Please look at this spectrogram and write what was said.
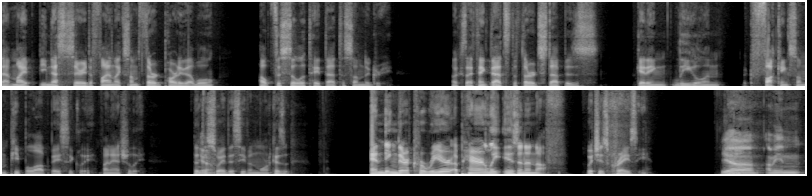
that might be necessary to find like some third party that will help facilitate that to some degree. Because I think Yeah. that's the third step is getting legal and like fucking some people up basically financially to Yeah. dissuade this even more. Because ending their career apparently isn't enough, which is crazy. Yeah, I mean,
